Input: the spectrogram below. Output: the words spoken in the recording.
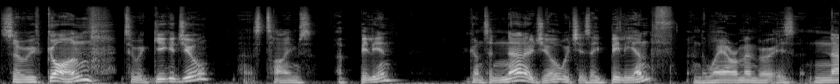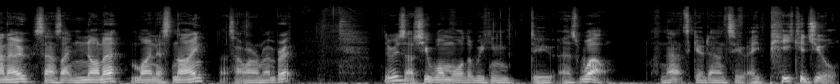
So we've gone to a gigajoule, that's times a billion. We've gone to nanojoule, which is a billionth, and the way I remember it is nano, sounds like nona, minus nine, that's how I remember it. There is actually one more that we can do as well, and that's go down to a picojoule.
